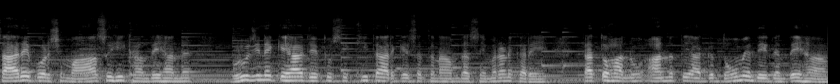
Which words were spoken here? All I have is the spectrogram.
ਸਾਰੇ ਪੁਰਸ਼ ਮਾਸ ਹੀ ਖਾਂਦੇ ਹਨ। ਗੁਰੂ ਜੀ ਨੇ ਕਿਹਾ, ਜੇ ਤੂੰ ਸਿੱਖੀ ਧਾਰ ਕੇ ਸਤਨਾਮ ਦਾ ਸਿਮਰਨ ਕਰੇ, ਤਾਂ ਤੁਹਾਨੂੰ ਅੰਨ ਤੇ ਅੱਗ ਦੋਵੇਂ ਦੇ ਦਿੰਦੇ ਹਾਂ।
